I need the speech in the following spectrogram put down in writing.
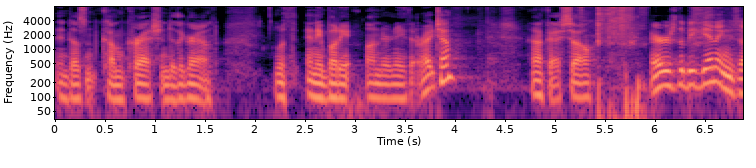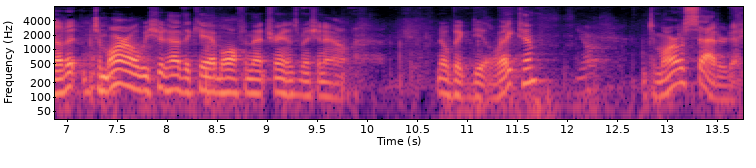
and doesn't come crash into the ground with anybody underneath it. Right, Tim? Okay, so there's the beginnings of it. Tomorrow we should have the cab off and that transmission out. No big deal, right, Tim? Yep. And tomorrow's Saturday.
